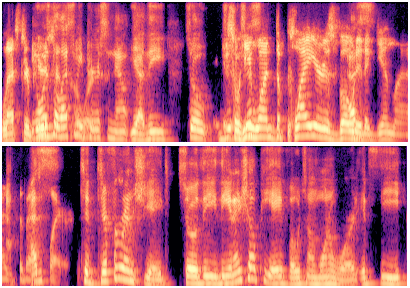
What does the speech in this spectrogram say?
Lester it Pearson. was the Lester B. Pearson now. Yeah, the so so he won. The players voted as, again as the best as, player. To differentiate, so the the NHLPA votes on one award. It's the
